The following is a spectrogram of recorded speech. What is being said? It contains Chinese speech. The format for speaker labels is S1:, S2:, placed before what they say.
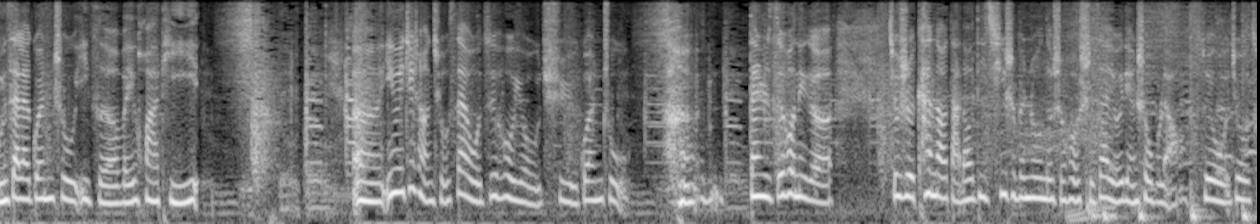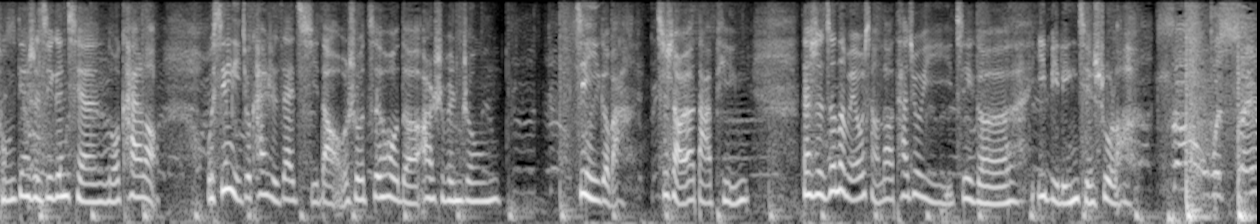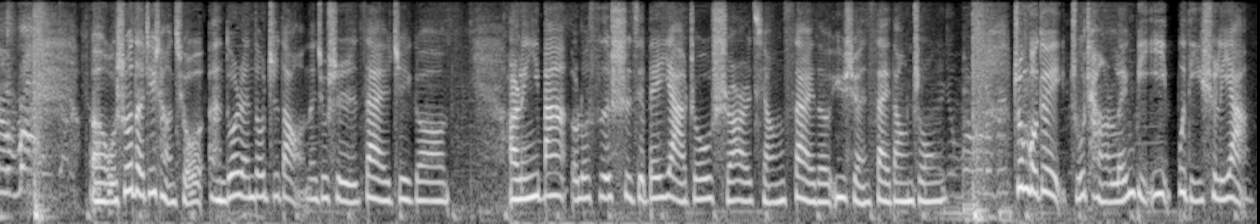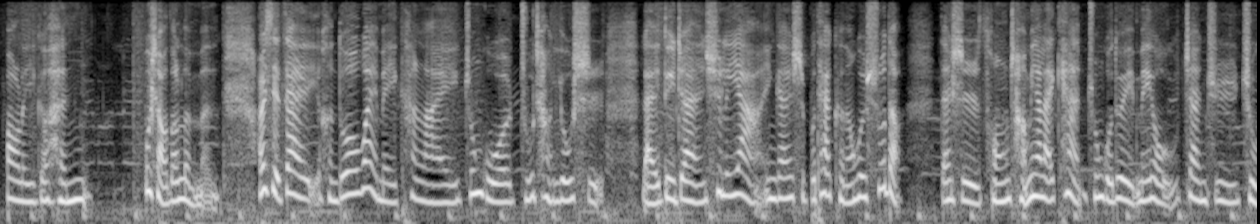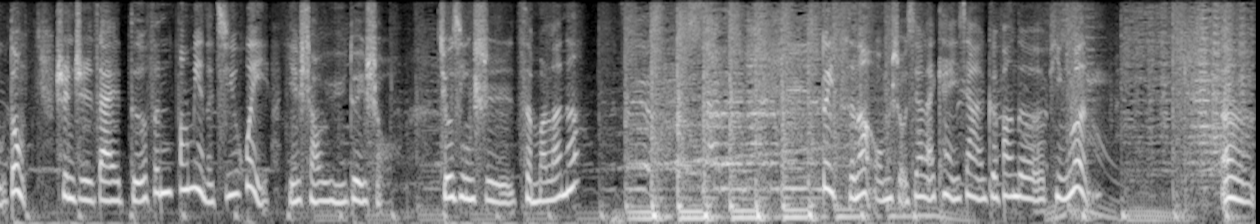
S1: 我们再来关注一则微话题。嗯，因为这场球赛我最后有去关注，但是最后那个就是看到打到第七十分钟的时候，实在有一点受不了，所以我就从电视机跟前挪开了。我心里就开始在祈祷，我说最后的二十分钟进一个吧，至少要打平。但是真的没有想到，他就以这个一比零结束了。呃，我说的这场球很多人都知道，那就是在这个2018俄罗斯世界杯亚洲十二强赛的预选赛当中，中国队主场零比一不敌叙利亚，爆了一个很不少的冷门。而且在很多外媒看来，中国主场优势来对战叙利亚应该是不太可能会输的。但是从场面来看，中国队没有占据主动，甚至在得分方面的机会也少于对手。究竟是怎么了呢？对此呢，我们首先来看一下各方的评论。嗯，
